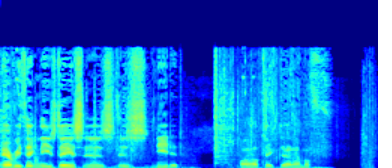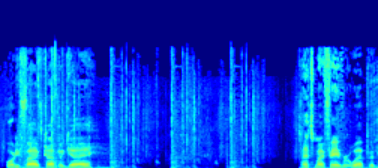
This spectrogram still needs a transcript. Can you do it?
everything these days is is needed. Oh, I'll take that. I'm a 45 type of guy. That's my favorite weapon.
